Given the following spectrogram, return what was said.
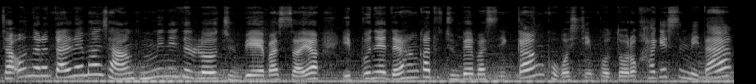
자, 오늘은 딸내만상 국민이들로 준비해봤어요. 이쁜 애들 한가득 준비해봤으니 까 그것이 보도록 하겠습니다.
